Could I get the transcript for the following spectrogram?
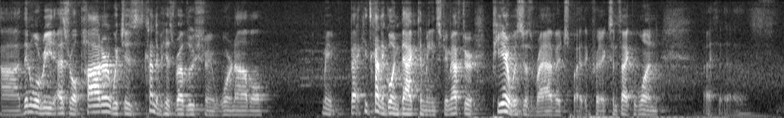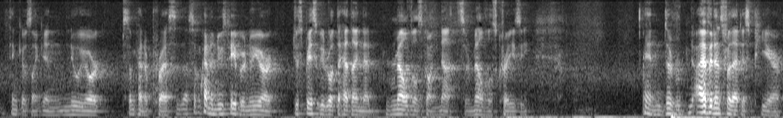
Uh, then we'll read Israel Potter, which is kind of his Revolutionary War novel. I mean, back, he's kind of going back to mainstream after Pierre was just ravaged by the critics. In fact, one, I, th- I think it was like in New York, some kind of press, some kind of newspaper in New York, just basically wrote the headline that Melville's gone nuts or Melville's crazy. And the evidence for that is Pierre.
